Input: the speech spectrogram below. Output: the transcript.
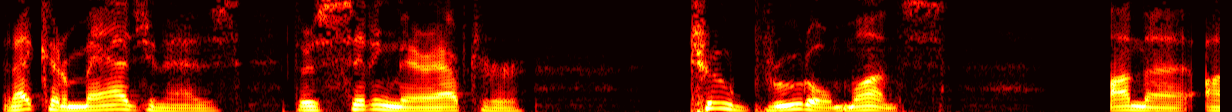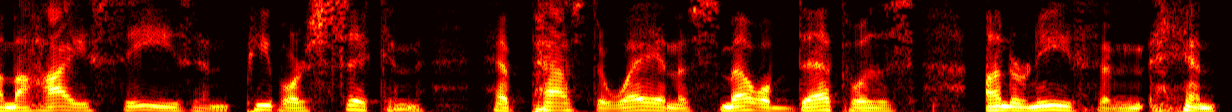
And I can imagine as they're sitting there after two brutal months on the on the high seas and people are sick and have passed away and the smell of death was underneath and and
